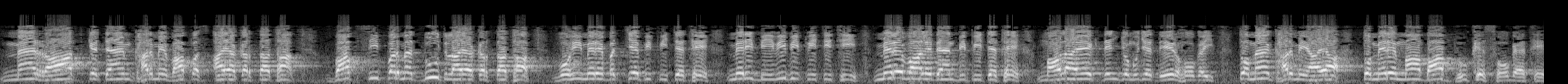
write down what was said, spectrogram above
میں رات کے ٹائم گھر میں واپس آیا کرتا تھا۔ واپسی پر میں دودھ لایا کرتا تھا۔ وہی میرے بچے بھی پیتے تھے، میری بیوی بھی پیتی تھی، میرے والدین بھی پیتے تھے۔ مولا، ایک دن جو مجھے دیر ہو گئی تو میں گھر میں آیا تو میرے ماں باپ بھوکے سو گئے تھے۔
